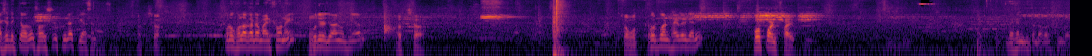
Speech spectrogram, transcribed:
এসে দেখতে পারবেন সরাসরি খুলে কি আছে না আছে। আচ্ছা। কোনো খোলা কাটা মাইর খাওয়া নাই প্রতিটা জয়েন অরিজিনাল। আচ্ছা। চমৎকার। ফোর পয়েন্ট ফাইভের গাড়ি। ফোর পয়েন্ট ফাইভ দেখেন ভিতরটা কত সুন্দর।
